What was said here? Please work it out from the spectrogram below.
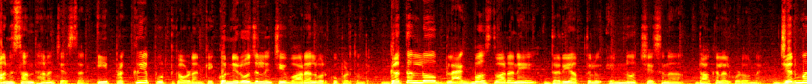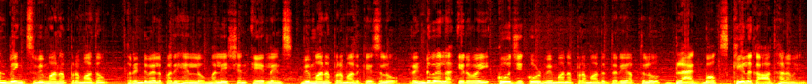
అనుసంధానం చేస్తారు. ఈ ప్రక్రియ పూర్తి కావడానికి కొన్ని రోజుల నుంచి వారాల వరకు పడుతుంది. గతంలో బ్లాక్ బాక్స్ ద్వారానే దర్యాప్తులు ఎన్నో చేసిన దాఖలాలు కూడా ఉన్నాయి. జర్మన్ వింగ్స్ విమాన ప్రమాదం రెండు వేల పదిహేనులో మలేషియన్ ఎయిర్లైన్స్ విమాన ప్రమాద కేసులో రెండు వేల ఇరవై కోజికోడ్ విమాన ప్రమాద దర్యాప్తులో బ్లాక్ బాక్స్ కీలక ఆధారమైంది.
